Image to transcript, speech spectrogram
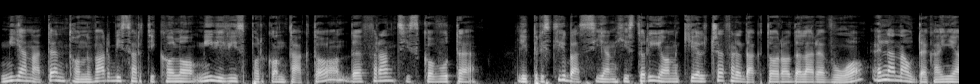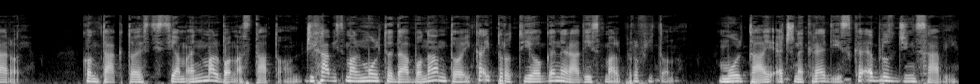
Mian atenton varbis artikolo Mi vivis por kontakto de Francisco VT. Li priskribas sian historion kiel ĉefredaktoro de la revuo en la naŭdekaj jaroj. Kontakto estis jam en malbona stato. Ĝi havis malmulte da abonantoj kaj pro tio generadis malprofiton. Multaj eĉ ne kredis, ke eblus ĝin savi.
